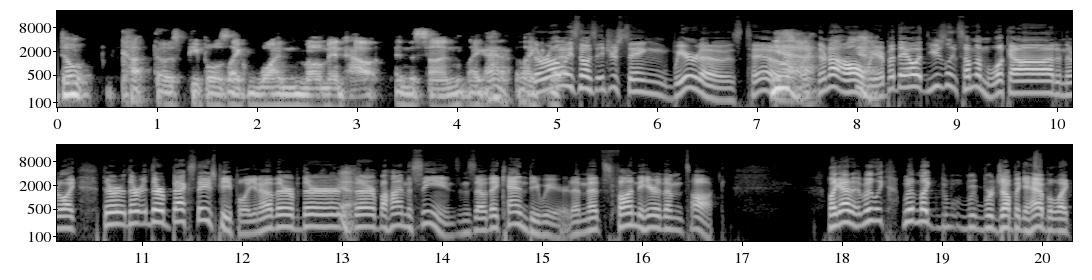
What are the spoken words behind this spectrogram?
don't cut those people's like one moment out in the sun. Like I don't like. they're what- always those interesting weirdos too. Yeah, like, they're not all yeah. weird, but they always, usually some of them look odd, and they're like they're they're they're backstage people. You know, they're they're Yeah. they're behind the scenes, and so they can be weird, and that's fun to hear them talk. Like I like when like we're jumping ahead, but like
